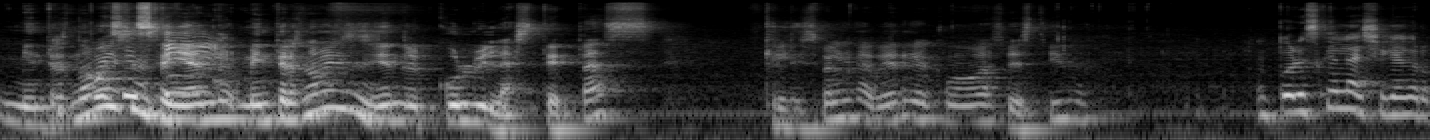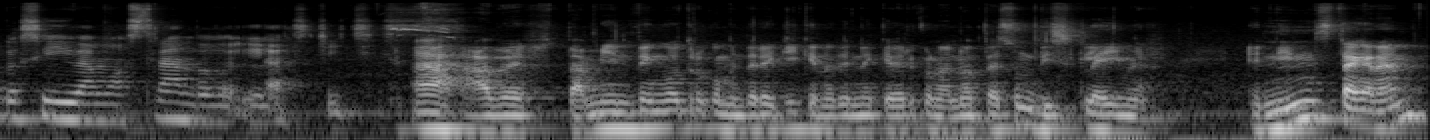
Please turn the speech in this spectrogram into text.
mientras no pues vayas enseñando, mientras no vayas enseñando el culo y las tetas, que les valga verga cómo vas vestido. Pero es que la chica creo que sí iba mostrando las chichis. Ah, a ver, también tengo otro comentario aquí que no tiene que ver con la nota. Es un disclaimer. En Instagram,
